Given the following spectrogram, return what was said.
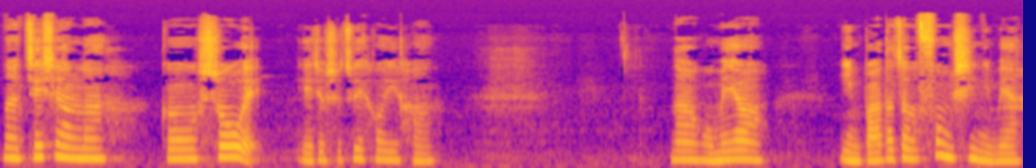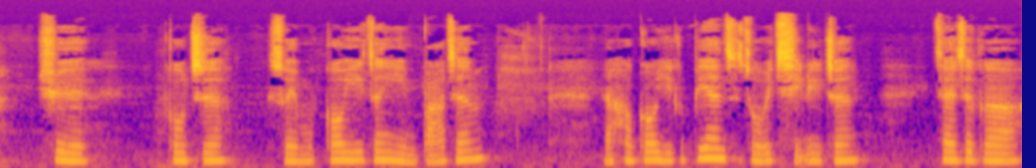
那接下来呢，钩收尾，也就是最后一行。那我们要引拔到这个缝隙里面去钩织，所以我们钩一针引拔针，然后钩一个辫子作为起立针，在这个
